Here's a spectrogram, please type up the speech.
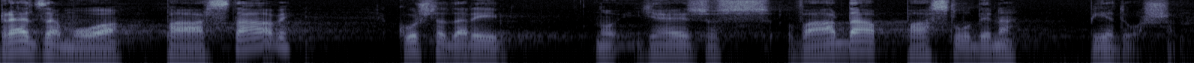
redzamo pārstāvi, kurš tad arī nu, Jēzus vārdā pasludina piedošanu.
